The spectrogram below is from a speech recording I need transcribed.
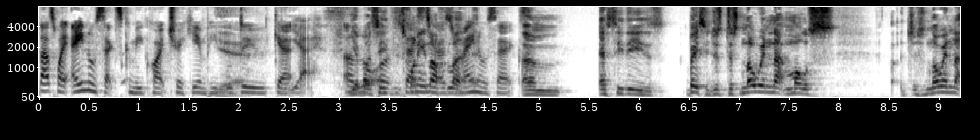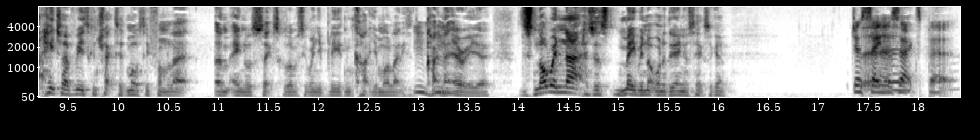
that's why anal sex can be quite tricky, and people Yeah. do get Yes. a yeah, lot but see, of it's funny enough, STIs like from anal sex. um, STDs, basically just just knowing that most, just knowing that HIV is contracted mostly from like um, anal sex, because obviously when you bleed and cut, you're more likely to cut in that Mm-hmm. area. Just knowing that has just made me not want to do anal sex again. Just anal sex, but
